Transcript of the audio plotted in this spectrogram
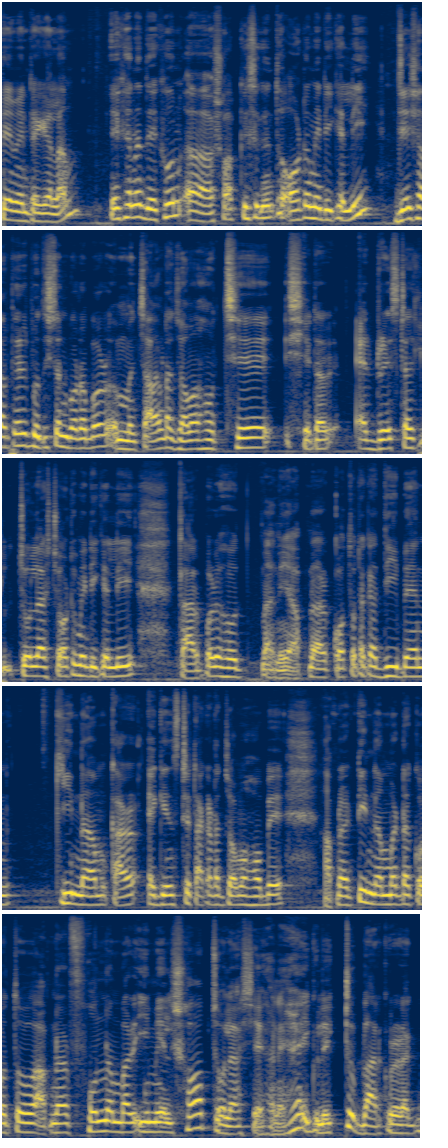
পেমেন্টে গেলাম। এখানে দেখুন সব কিছু কিন্তু অটোমেটিক্যালি যে সরকারি প্রতিষ্ঠান বরাবর চালানটা জমা হচ্ছে, সেটার অ্যাড্রেসটা চলে আসছে অটোমেটিক্যালি তারপরে মানে আপনার কত টাকা দিবেন, কি নাম, কার এগেনস্টে টাকাটা জমা হবে, আপনার টিন নাম্বারটা কত, আপনার ফোন নাম্বার ইমেল সব চলে আসছে এখানে। হ্যাঁ এগুলো একটু ব্লার করে রাখব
